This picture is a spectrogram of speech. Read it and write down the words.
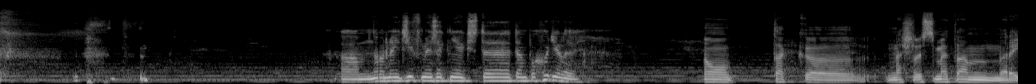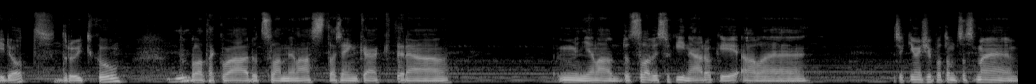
Um, no nejdřív mi řekni, jak jste tam pochodili. No, tak uh, našli jsme tam Raydot, druidku. To Mhm. byla taková docela milá stařenka, která měla docela vysoký nároky, ale řekněme, že potom, co jsme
